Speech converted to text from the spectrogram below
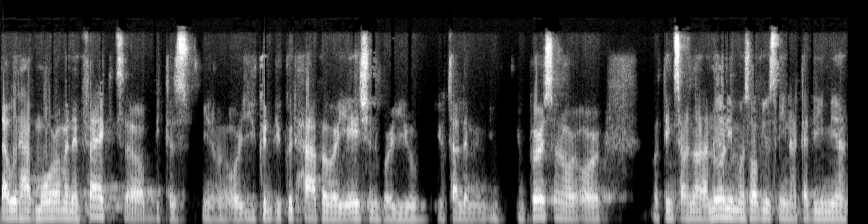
that would have more of an effect uh, because you know or you could you could have a variation where you you tell them in, in person or, or, or things are not anonymous obviously in academia.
